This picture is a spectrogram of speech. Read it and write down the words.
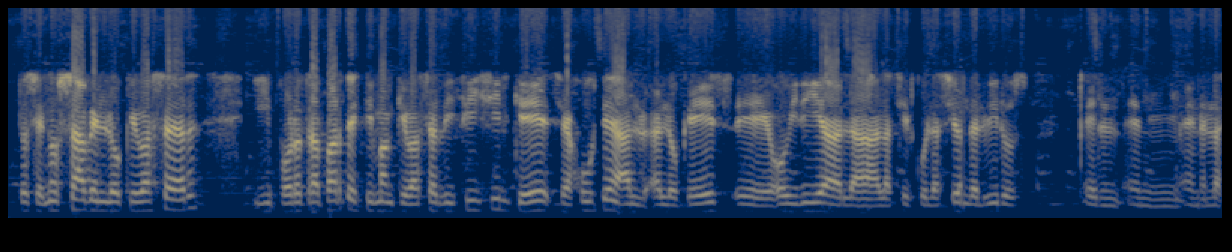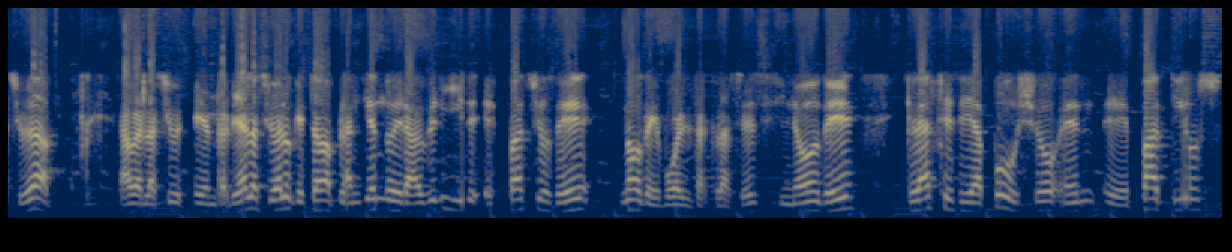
entonces no saben lo que va a ser, y por otra parte estiman que va a ser difícil que se ajusten al- a, lo que es eh, hoy día la, la circulación del virus en, en- en la ciudad. A ver, la en realidad la ciudad lo que estaba planteando era abrir espacios de, no de vuelta a clases, sino de clases de apoyo en eh, patios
